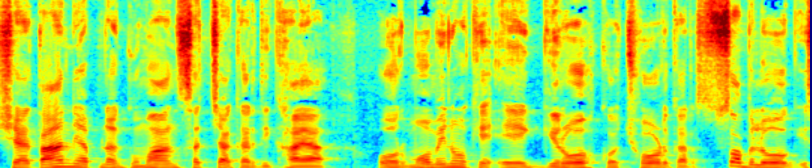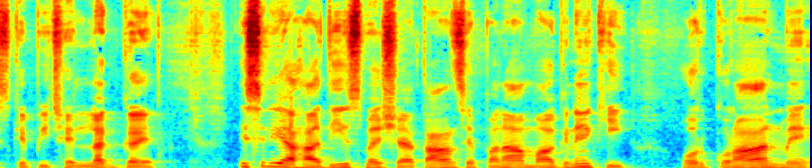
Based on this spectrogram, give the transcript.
شیطان نے اپنا گمان سچا کر دکھایا۔ اور مومنوں کے ایک گروہ کو چھوڑ کر سب لوگ اس کے پیچھے لگ گئے۔ اس لیے حادیث میں شیطان سے پناہ مانگنے کی اور قرآن میں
